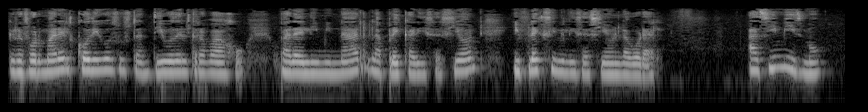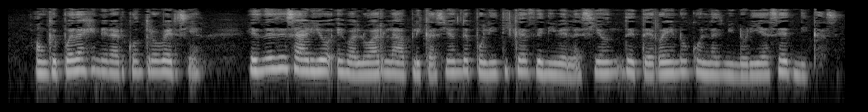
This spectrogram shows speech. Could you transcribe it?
reformar el Código Sustantivo del Trabajo para eliminar la precarización y flexibilización laboral. Asimismo, aunque pueda generar controversia, es necesario evaluar la aplicación de políticas de nivelación de terreno con las minorías étnicas,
